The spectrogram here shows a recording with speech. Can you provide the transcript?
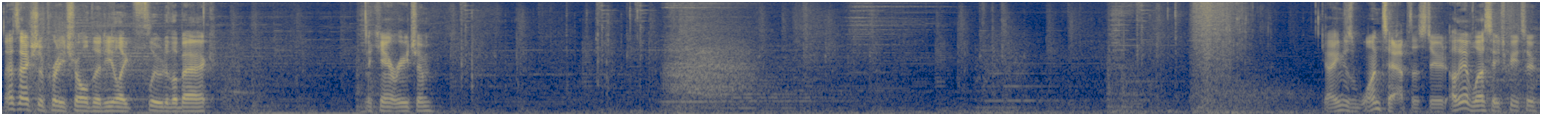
That's actually pretty troll that he like flew to the back. They can't reach him. I can just one-tap this dude. Oh, they have less HP too.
